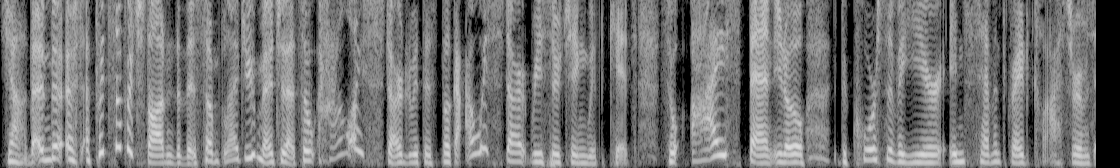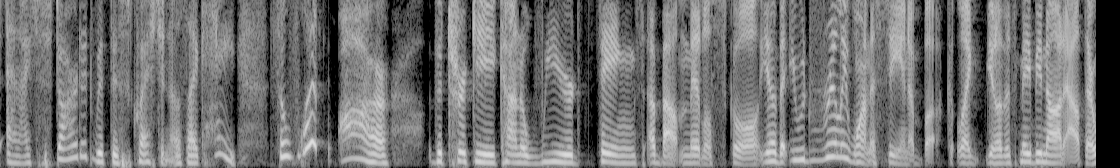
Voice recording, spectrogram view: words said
Yeah, and I put so much thought into this. So I'm glad you mentioned that. So how I started with this book, I always start researching with kids. So I spent, you know, the course of a year in seventh grade classrooms and I started with this question. I was like, Hey, so what are the tricky kind of weird things about middle school, you know, that you would really want to see in a book, like, you know, that's maybe not out there.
